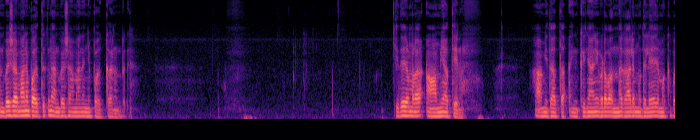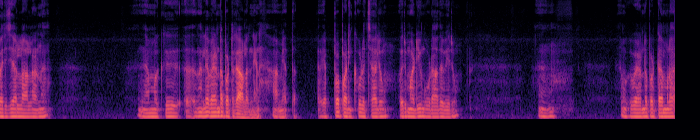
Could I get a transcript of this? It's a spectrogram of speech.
അൻപത് ശതമാനം പഴുത്തിക്കണ് അൻപത് ശതമാനം ഇനി പഴുക്കാനുണ്ട് ഇത് നമ്മളെ ആമിയാത്തയാണ് ആമിതാത്ത എനിക്ക് ഞാനിവിടെ വന്ന കാലം മുതലേ നമുക്ക് പരിചയമുള്ള ആളാണ്. നമുക്ക് നല്ല വേണ്ടപ്പെട്ട ഒരാൾ തന്നെയാണ് ആമിയാത്ത എപ്പോൾ പണിക്ക് വിളിച്ചാലും ഒരു മടിയും കൂടാതെ വരും. നമുക്ക് വേണ്ടപ്പെട്ട നമ്മളെ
